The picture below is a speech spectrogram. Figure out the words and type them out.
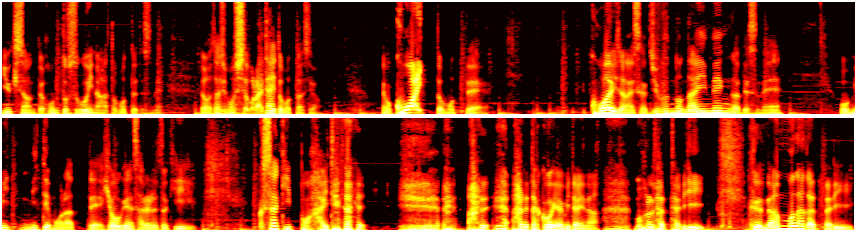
ゆきさんって本当すごいなと思ってですね。で私もしてもらいたいと思ったんですよ。でも怖いと思って怖いじゃないですか。自分の内面がですねを見てもらって表現される時草木一本生えてない。荒れ荒れた荒野みたいなものだったり何もなかったり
